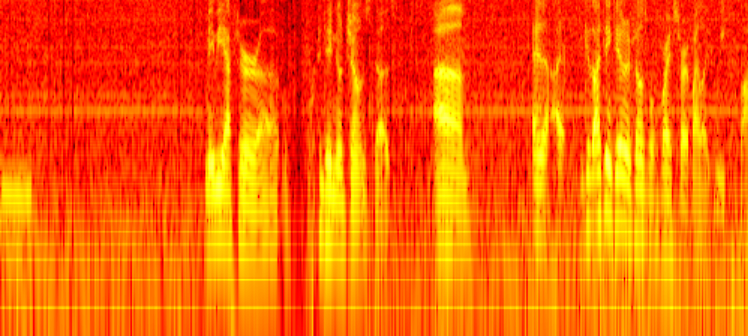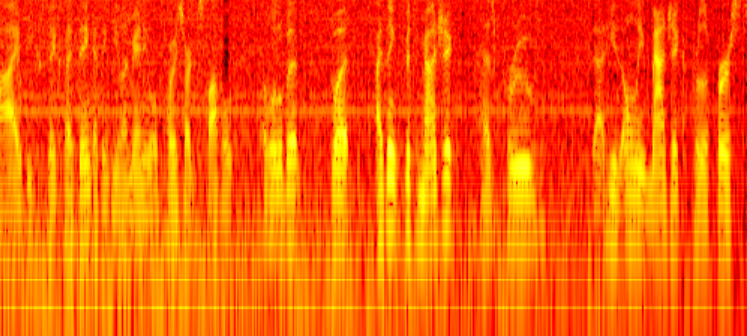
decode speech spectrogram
mm, maybe after uh, Daniel Jones does. Um, and I, because I think Daniel Jones will probably start by like week five, week six. I think. I think Eli Manning will probably start to slop a, a little bit, but I think Fitzmagic has proved that he's only magic for the first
